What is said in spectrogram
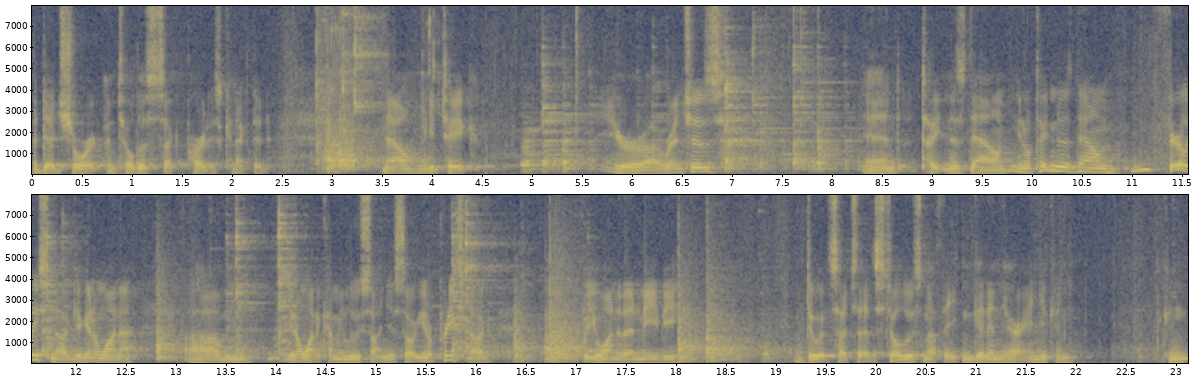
a dead short until this second part is connected. Now you can take your uh, wrenches and tighten this down. You know, tighten this down fairly snug. You're gonna wanna, um, you don't want it coming loose on you. So, you know, pretty snug, but you wanna then maybe do it such that it's still loose enough that you can get in there and you can, you can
